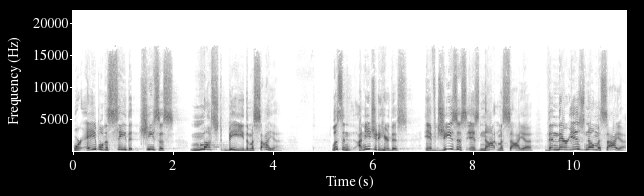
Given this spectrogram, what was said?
we're able to see that Jesus must be the Messiah. Listen, I need you to hear this. If Jesus is not Messiah, then there is no Messiah.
